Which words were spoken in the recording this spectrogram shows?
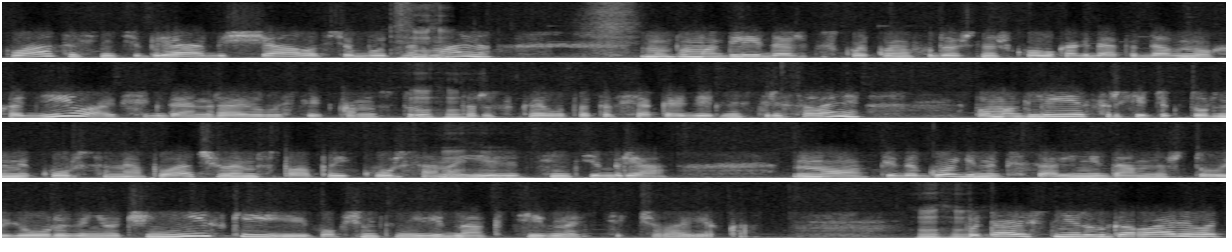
класса, сентября обещала, все будет нормально. Uh-huh. Мы помогли даже, поскольку она в художественную школу когда-то давно ходила, и всегда ей нравилась и конструкторская, uh-huh. вот эта всякая деятельность рисования, помогли с архитектурными курсами, оплачиваем с папой курсы, она uh-huh. едет с сентября. Но педагоги написали недавно, что ее уровень очень низкий, и, в общем-то, не видно активности человека. Угу. Пытаюсь не разговаривать,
